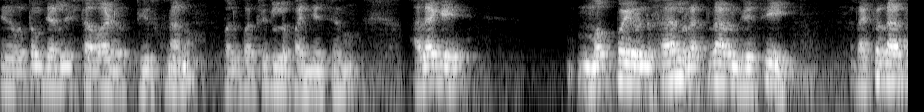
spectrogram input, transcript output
నేను ఉత్తమ జర్నలిస్ట్ అవార్డు తీసుకున్నాను పలు పత్రికల్లో పనిచేశాను. అలాగే ముప్పై రెండు సార్లు రక్తదానం చేసి రక్తదాత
